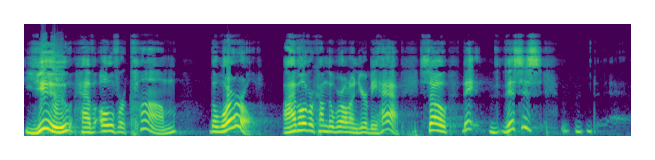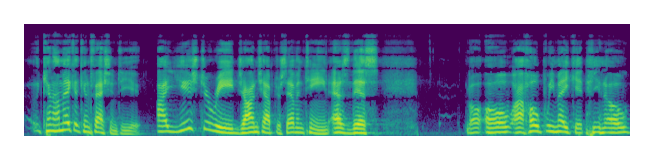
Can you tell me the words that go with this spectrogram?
you have overcome the world. I've overcome the world on your behalf. So this is, can I make a confession to you? I used to read John chapter 17 as this, oh, I hope we make it. You know,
